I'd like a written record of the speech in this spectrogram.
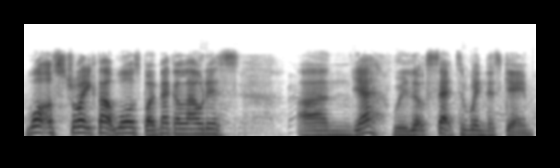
What a strike that was by Megaloudis. And yeah, we look set to win this game.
